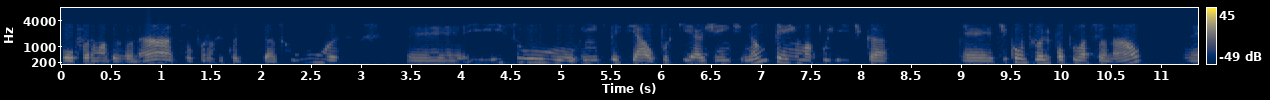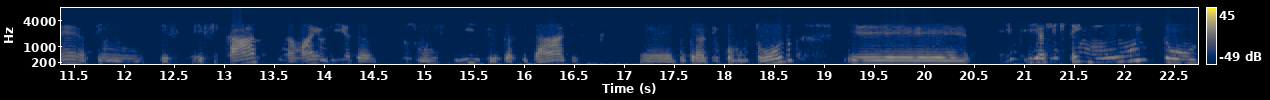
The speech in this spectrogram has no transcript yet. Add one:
ou foram abandonados ou foram recolhidos das ruas. É, e isso em especial porque a gente não tem uma política é, de controle populacional, né? Assim, eficaz na maioria dos municípios, das cidades é, do Brasil como um todo. É, e, a gente tem muito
